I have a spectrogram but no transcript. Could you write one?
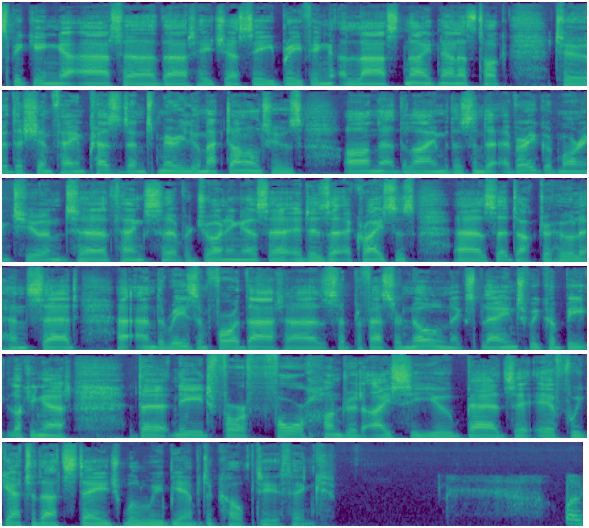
speaking at uh, that HSE briefing last night. Now, let's talk to the Sinn Féin President, Mary Lou McDonald, who's on the line with us. And a very good morning to you, and uh, thanks uh, for joining us. Uh, it is a crisis, as uh, Dr. Holohan said, uh, and the reason for that, as Professor Nolan explained, we could be looking at the need for 400 ICU beds. If we get to that stage, will we be able to cope, do you think? Well,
